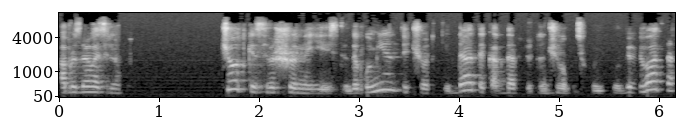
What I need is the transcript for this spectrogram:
образовательном четкие совершенно есть документы, четкие даты, когда все это начало потихоньку убиваться.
